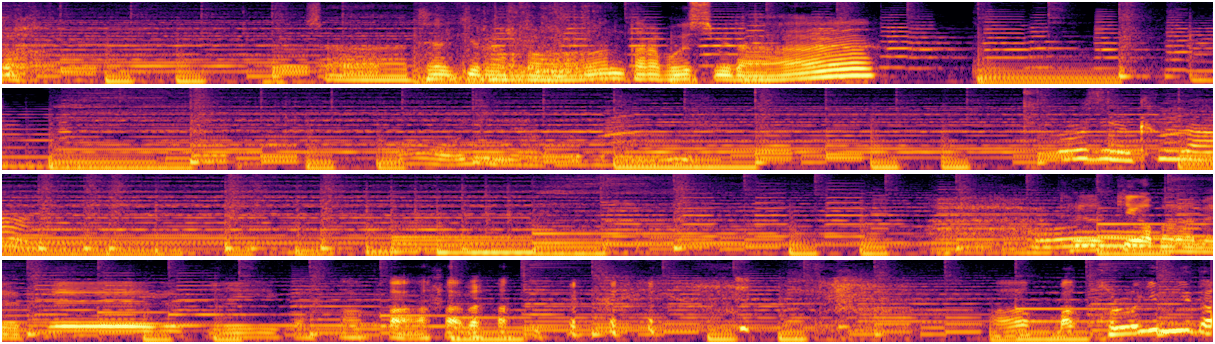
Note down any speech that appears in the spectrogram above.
어. 자, 태극기를 한번 달아보겠습니다. 오 여기 있네요. 떨어지면 큰다. 태극기가 바람에 태극기가 바람. 아, 막 펄럭입니다.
